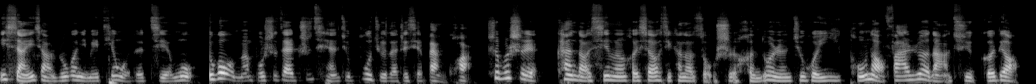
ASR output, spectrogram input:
你想一想，如果你没听我的节目，如果我们不是在之前就布局了这些板块，是不是看到新闻和消息，看到走势，很多人就会一头脑发热的去割掉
